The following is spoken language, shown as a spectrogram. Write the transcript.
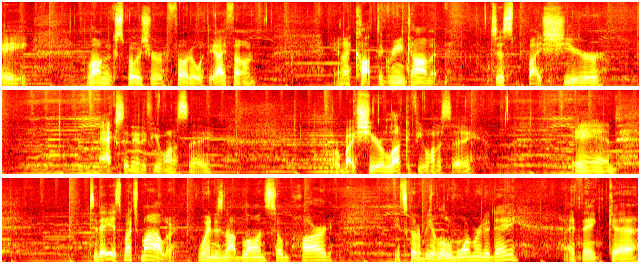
a long exposure photo with the iPhone and I caught the green comet just by sheer accident, if you want to say or by sheer luck, if you want to say. And today it's much milder. Wind is not blowing so hard. It's going to be a little warmer today. I think uh,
